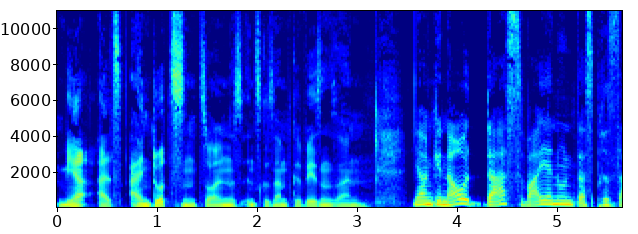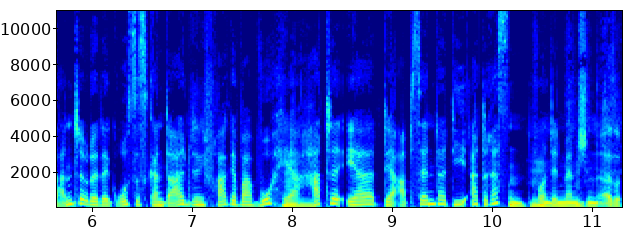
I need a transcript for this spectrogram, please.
Mehr als ein Dutzend sollen es insgesamt gewesen sein. Ja, und genau das war ja nun das Brisante oder der große Skandal. Denn die Frage war, woher hm. hatte er, der Absender, die Adressen von hm. den Menschen? Also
